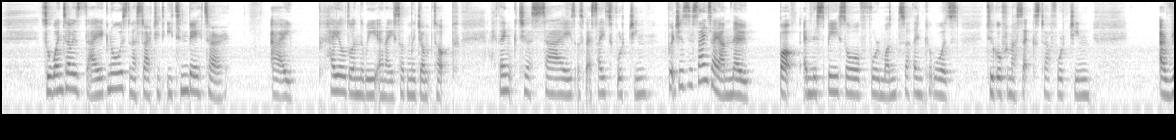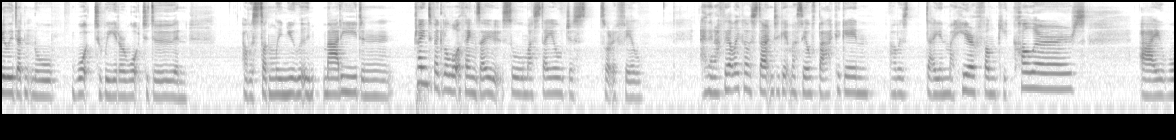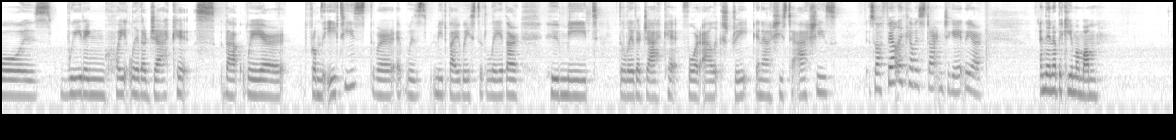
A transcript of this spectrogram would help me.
So once I was diagnosed and I started eating better, I piled on the weight and I suddenly jumped up, I think, to a size, I suppose a size 14, which is the size I am now. But in the space of four months, I think it was, to go from a 6 to a 14, I really didn't know what to wear or what to do. And I was suddenly newly married and trying to figure a lot of things out. So my style just sort of fell and then I felt like I was starting to get myself back again. I was dyeing my hair funky colours. I was wearing white leather jackets that were from the 80s, where it was made by Wasted Leather, who made the leather jacket for Alex Drake in Ashes to Ashes. So I felt like I was starting to get there. And then I became a mum,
